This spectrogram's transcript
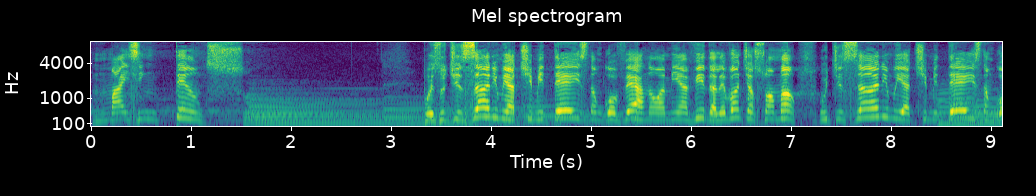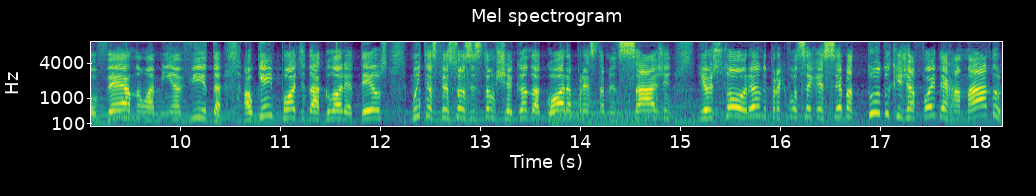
mais intenso. Pois o desânimo e a timidez não governam a minha vida. Levante a sua mão. O desânimo e a timidez não governam a minha vida. Alguém pode dar glória a Deus? Muitas pessoas estão chegando agora para esta mensagem. E eu estou orando para que você receba tudo que já foi derramado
